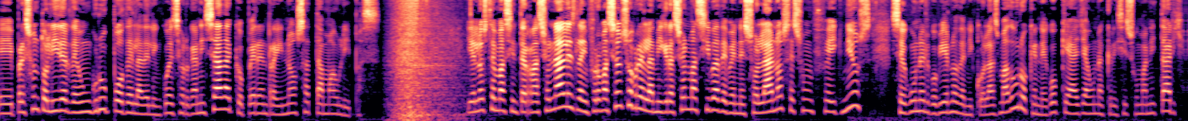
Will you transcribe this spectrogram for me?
eh, presunto líder de un grupo de la delincuencia organizada que opera en Reynosa, Tamaulipas. Y en los temas internacionales, la información sobre la migración masiva de venezolanos es un fake news, según el gobierno de Nicolás Maduro, que negó que haya una crisis humanitaria.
